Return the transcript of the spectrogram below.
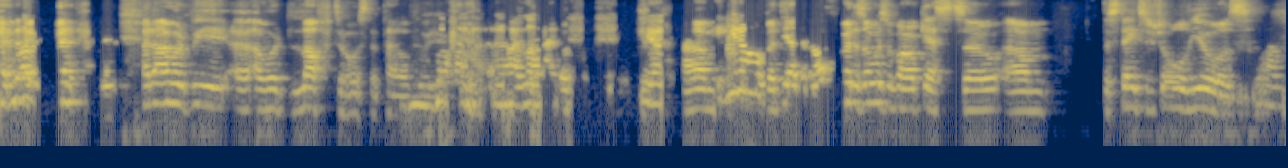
and, and, and, I would be, uh, I would love to host a panel for you. I love it. Yeah. Um, you know, but yeah, the last word is always with our guests. So um, the stage is all yours. Well,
